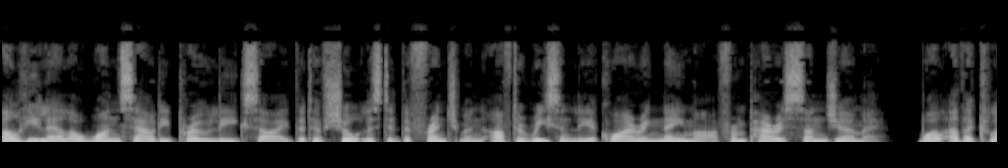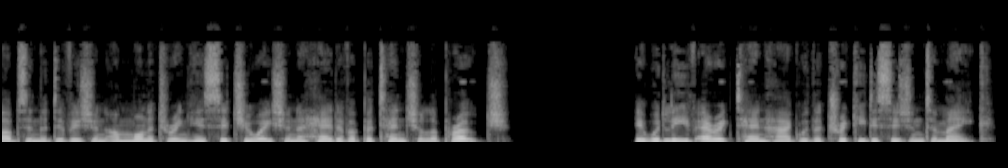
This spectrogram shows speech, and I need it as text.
Al Hilal are one Saudi Pro League side that have shortlisted the Frenchman after recently acquiring Neymar from Paris Saint-Germain, while other clubs in the division are monitoring his situation ahead of a potential approach. It would leave Erik Ten Hag with a tricky decision to make.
